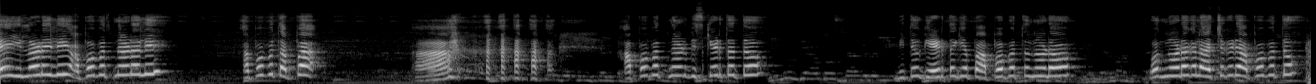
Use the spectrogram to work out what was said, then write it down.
ಏಯ್, ಇಲ್ಲ ನೋಡಲಿ ಅಪ್ಪ ಬತ್ ನೋಡಲಿ ಅಪ್ಪ ತಪ್ಪ. ಆ. ಅಪ್ಪ, ಬತ್ ನೋಡು, ಬಿಸ್ಕೆಟ್ ತತ್ತು. ಮಿತು ಗೇಟ್ ತೆಗಿಯಪ್ಪ, ಅಪ್ಪ ಬತ್ತು ನೋಡು. ಹೋಗಿ ನೋಡೋಗಲ್ಲ ಆಚೆ ಕಡೆ ಅಪ್ಪ ಬತ್ತು.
